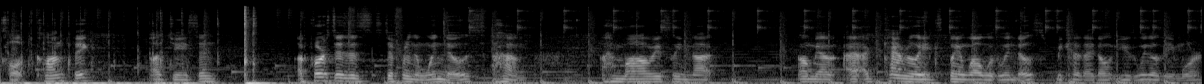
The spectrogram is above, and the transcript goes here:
called config.json. Of course, this is different than Windows. Um, I'm obviously not. I mean, I, I can't really explain well with Windows because I don't use Windows anymore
